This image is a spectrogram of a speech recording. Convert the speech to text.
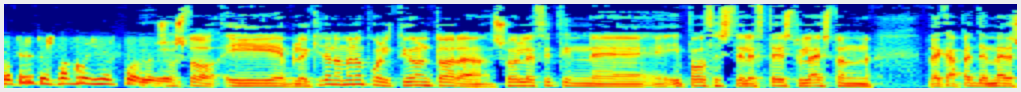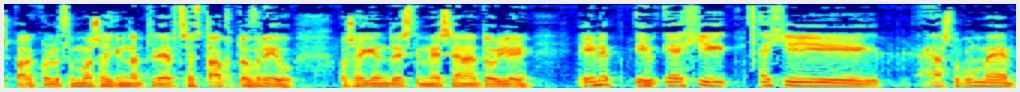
ο τρίτος παγκόσμιος πόλεμος. Σωστό. Η εμπλοκή των ΗΠΑ τώρα σε όλη αυτή την ε, υπόθεση τελευταίες τουλάχιστον 15 μέρες που παρακολουθούμε όσα γίνονται από την 7 Οκτωβρίου, όσα γίνονται στη Μέση Ανατολή, είναι, έχει, έχει ας το πούμε.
